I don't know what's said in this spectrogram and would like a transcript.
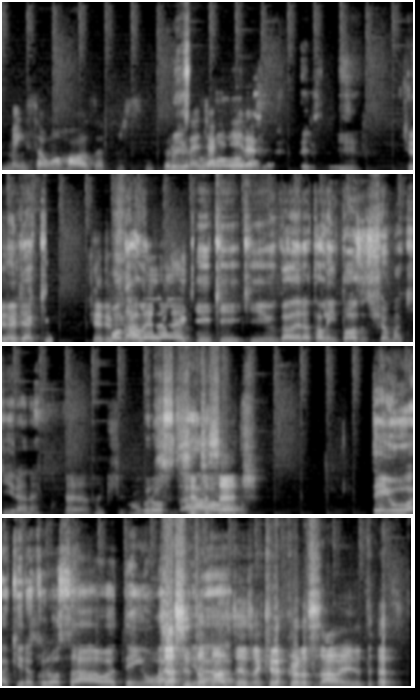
menção honrosa pro, pro Menção grande Akira. honrosa. Que ele- Grande Akira. que ele Uma galera, né? Que, que, que galera talentosa se chama Akira, né? É. Kurosawa. City 7. Tem o Akira Kurosawa, tem o Já Akira... citou duas vezes aqui na Kurosawa aí.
